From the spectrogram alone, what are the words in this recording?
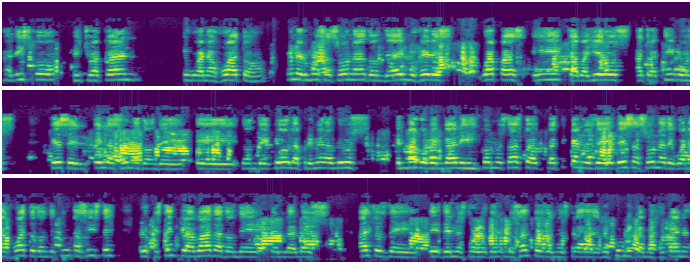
Jalisco, Michoacán y Guanajuato, una hermosa zona donde hay mujeres guapas y caballeros atractivos, que es, el, es la zona donde, eh, donde vio la primera luz el mago Bengali. ¿Cómo estás? Pla- Platícanos de, de esa zona de Guanajuato donde tú naciste, pero que está enclavada donde los altos de, de nuestro, de los altos de nuestra República Mexicana.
